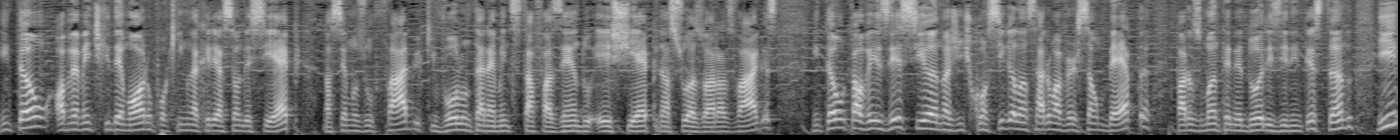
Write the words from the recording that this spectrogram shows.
Então, obviamente que demora um pouquinho na criação desse app. Nós temos o Fábio que voluntariamente está fazendo este app nas suas horas vagas. Então, talvez esse ano a gente consiga lançar uma versão beta para os mantenedores irem testando e,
